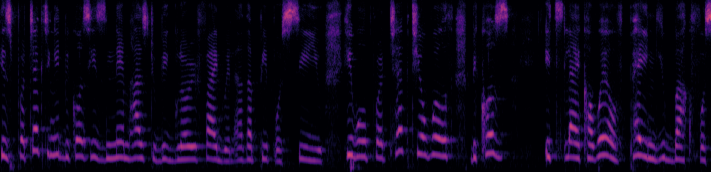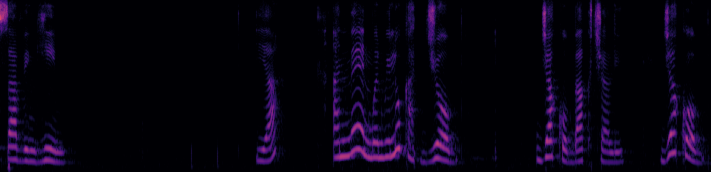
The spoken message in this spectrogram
He's protecting it because His name has to be glorified when other people see you. He will protect your wealth because it's like a way of paying you back for serving Him. Yeah? And then when we look at Job, Jacob actually, Jacob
